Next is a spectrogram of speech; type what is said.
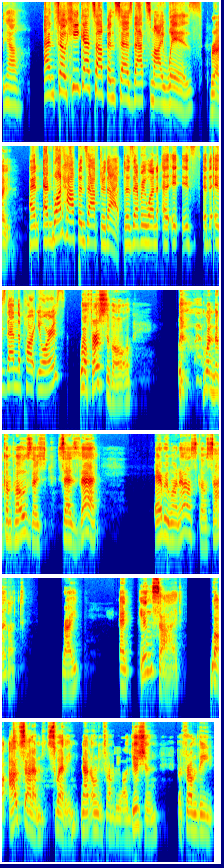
Yeah. And so he gets up and says, That's my Wiz. Right. And and what happens after that? Does everyone uh, is is then the part yours? Well, first of all, when the composer says that, everyone else goes silent, right? And inside, well, outside, I'm sweating, not only from the audition, but from the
